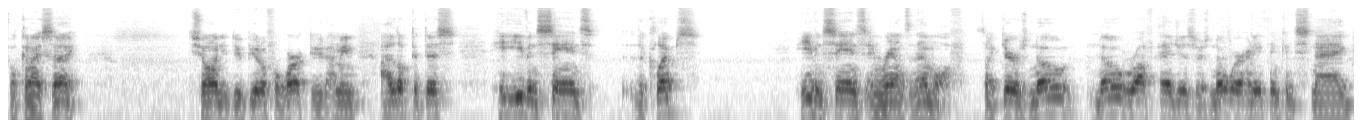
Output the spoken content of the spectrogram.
What can I say? Sean, you do beautiful work, dude. I mean, I looked at this. He even sands the clips. He even sands and rounds them off. It's like there's no no rough edges. There's nowhere anything can snag.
